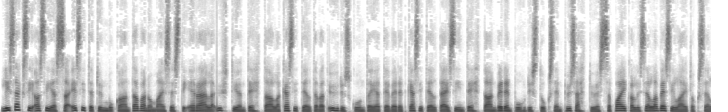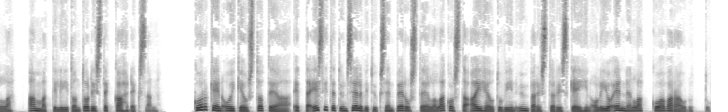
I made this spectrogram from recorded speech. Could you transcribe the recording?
Lisäksi asiassa esitetyn mukaan tavanomaisesti eräällä yhtiön tehtaalla käsiteltävät yhdyskuntajätevedet käsiteltäisiin tehtaan vedenpuhdistuksen pysähtyessä paikallisella vesilaitoksella, ammattiliiton todiste 8. Korkein oikeus toteaa, että esitetyn selvityksen perusteella lakosta aiheutuviin ympäristöriskeihin oli jo ennen lakkoa varauduttu.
